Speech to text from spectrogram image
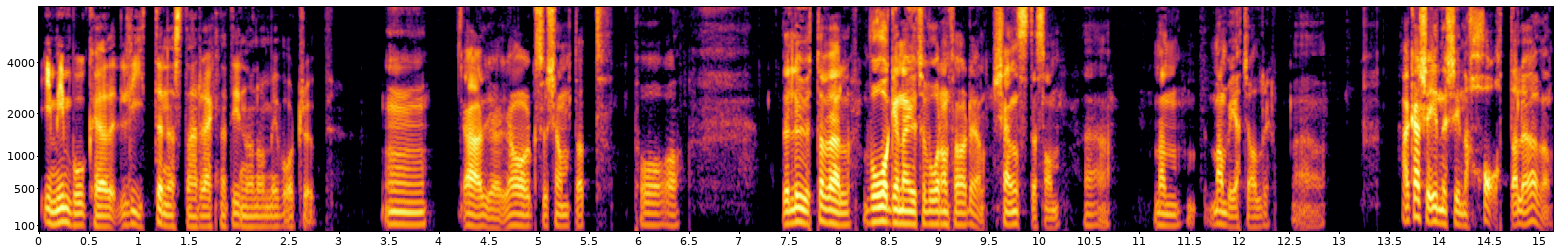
i min bok har jag lite nästan räknat in honom i vår trupp. Mm, ja, jag, jag har också känt att på... Det lutar väl. Vågen är ju till våran fördel, känns det som. Eh, men man vet ju aldrig. Eh, han kanske innerst inne hatar Löven.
